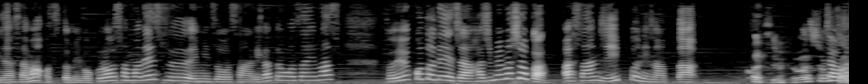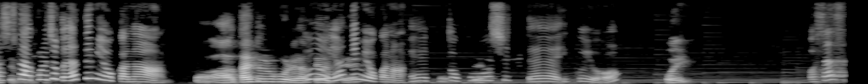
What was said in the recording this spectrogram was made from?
皆様、お勤めご苦労様です。えみぞうさん、ありがとうございます。ということで、じゃあ始めましょうか。あ、3時1分になった。始めましょうか。じゃあ私さ、これちょっとやってみようかな。あ、タイトルコールやってやうん、って。やってみようかな。えーっと、こうして、いくよ。おい。おしゃス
